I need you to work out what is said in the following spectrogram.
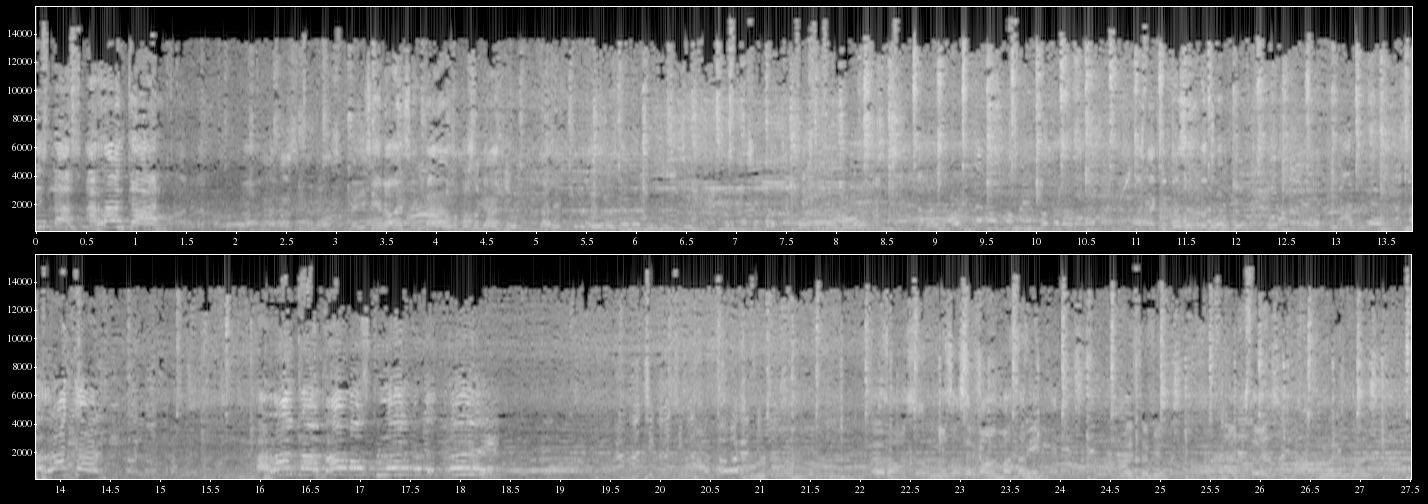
Islas. ¡Arrancan! Sí, no, es en cada uno. Dale. Hasta que pase el coche. ¡Arrancan! ¡Arrancan! ¡Vamos, cuidado con el tren! Vamos chicos, chicos, por favor, así vamos, nos acercamos más, Ari. Ahí está bien. Ahí está bien. Ahí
